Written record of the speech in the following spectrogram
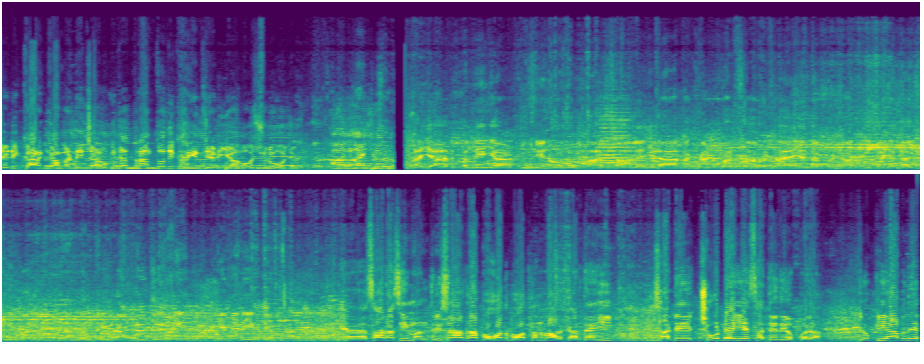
ਜਿਹੜੀ ਕਣਕ ਆ ਮੰਡੀ 'ਚ ਆਊਗੀ ਤਾਂ ਤੁਰੰਤ ਉਹਦੀ ਖਰੀਦ ਜਿਹੜੀ ਆ ਉਹ ਸ਼ੁਰੂ ਹੋ ਜੂਗੀ। ਥੈਂਕ ਯੂ ਸਰ ਆਜ਼ਾਦ ਪੱਲੇ ਜਾਂ ਯੂਨੀਅਨ ਵੱਲੋਂ ਹਰ ਸਾਲ ਹੈ ਜਿਹੜਾ ਅਖੰਡ ਪਾਠ ਸਾਹਿਬ ਰਖਾਇਆ ਜਾਂਦਾ, ਪ੍ਰਕਾਸ਼ ਕੀਤਾ ਜਾਂਦਾ, ਆਸ਼ੀਰਵਾਦ ਲਿਆ ਜਾਂਦਾ, ਮੰਤਰੀ ਸਾਹਿਬ ਪਹੁੰਚੇ ਸੀਗੇ। ਕਿਵੇਂ ਦੇਖਦੇ ਹੋ? ਸਰ ਅਸੀਂ ਮੰਤਰੀ ਸਾਹਿਬ ਦਾ ਬਹੁਤ ਬਹੁਤ ਧੰਨਵਾਦ ਕਰਦੇ ਹਾਂ ਜੀ। ਸਾਡੇ ਛੋਟੇ ਜਿਹੇ ਸੱਦੇ ਦੇ ਉੱਪਰ ਜੋ ਕਿ ਆਪਦੇ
